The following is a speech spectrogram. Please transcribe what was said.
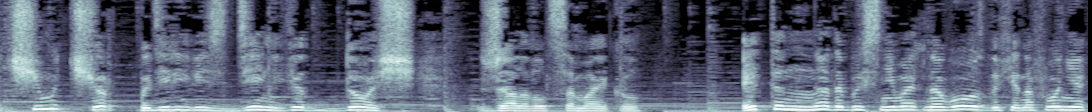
«Почему, черт подери, весь день льет дождь?» — жаловался Майкл. «Это надо бы снимать на воздухе на фоне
